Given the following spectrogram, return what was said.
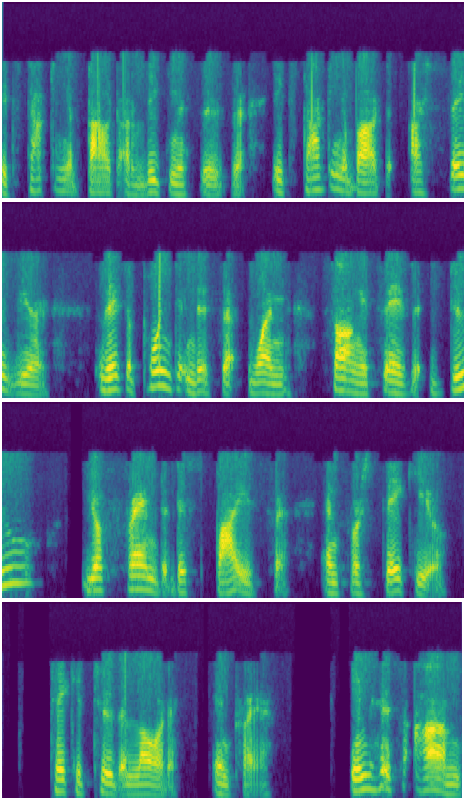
It's talking about our weaknesses. It's talking about our Savior. There's a point in this uh, one song, it says, Do your friend despise and forsake you, take it to the Lord in prayer. In his arms,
